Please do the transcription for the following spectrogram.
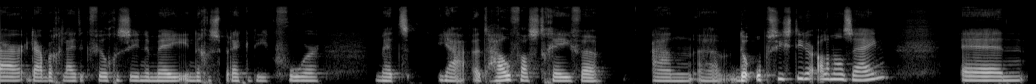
daar, daar begeleid ik veel gezinnen mee in de gesprekken die ik voer met ja, het houvast geven aan uh, de opties die er allemaal zijn. En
